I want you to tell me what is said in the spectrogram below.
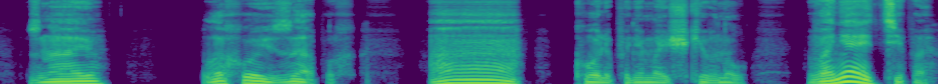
— Знаю. Плохой запах. А — -а, -а Коля, понимающе кивнул. — Воняет типа?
